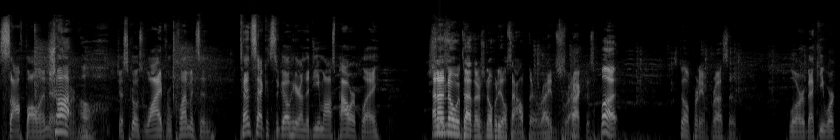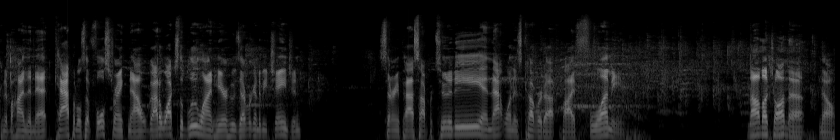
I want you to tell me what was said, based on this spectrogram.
softball in there Shot. Oh, just goes wide from clemenson 10 seconds to go here on the demos power play and I know with that, there's nobody else out there, right? It's Right. practice, but still pretty impressive. Laura Becky working it behind the net. Capitals at full strength now. Got to watch the blue line here. Who's ever going to be changing? Centering pass opportunity, and that one is covered up by Fleming. Not much on that. No.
